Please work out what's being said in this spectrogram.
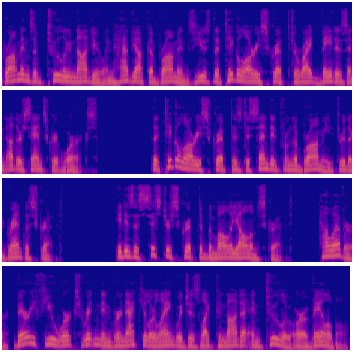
Brahmins of Tulu Nadu and Havyaka Brahmins used the Tigalari script to write Vedas and other Sanskrit works. The Tigalari script is descended from the Brahmi through the Grantha script. It is a sister script of the Malayalam script. However, very few works written in vernacular languages like Kannada and Tulu are available.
